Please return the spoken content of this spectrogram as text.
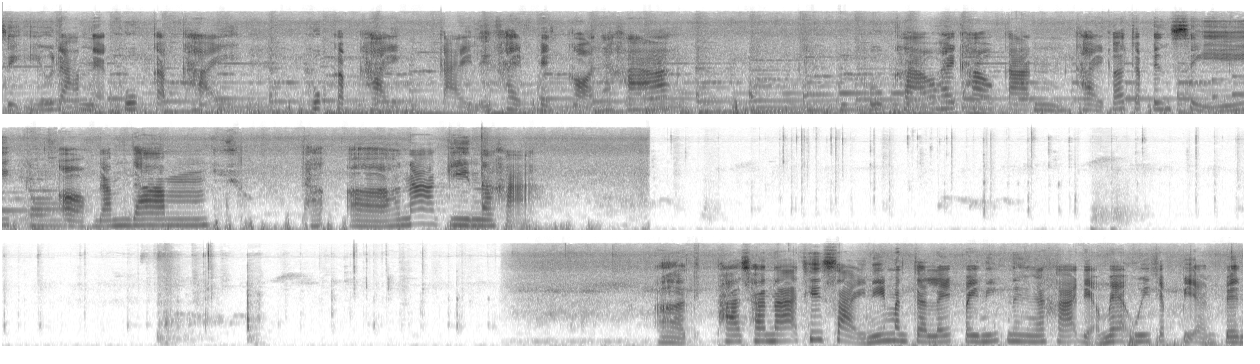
ซีอิ๊วดำเนี่ยคลุกกับไข่คลุกกับไข่ไก่หรือไข่เป็ดก่อนนะคะ ลุกเคล้าให้เข้ากัน ไข่ก็จะเป็นสีออกดำๆน่ากินนะคะเอ่อภาชนะที่ใส่นี่มันจะเล็กไปนิดนึงนะคะ เดี๋ยวแม่อุ้ยจะเปลี่ยนเป็น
